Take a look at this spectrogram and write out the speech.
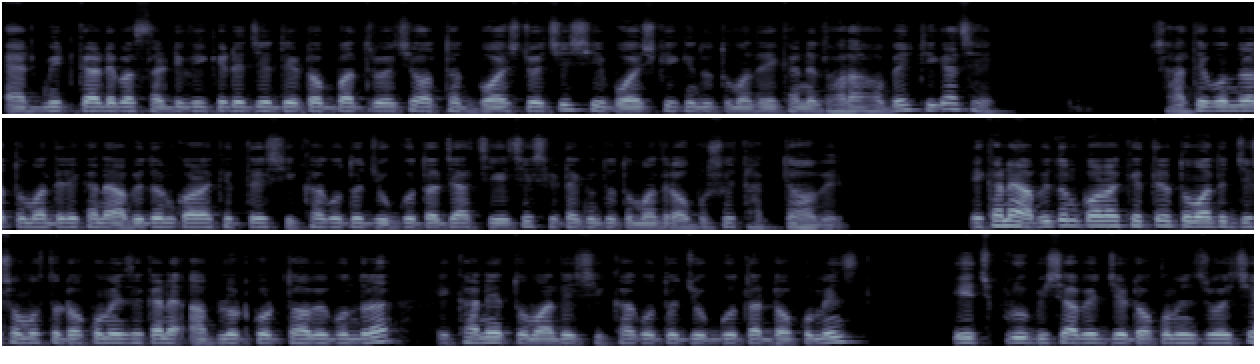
অ্যাডমিট কার্ডে বা সার্টিফিকেটে যে ডেট অফ বার্থ রয়েছে, অর্থাৎ বয়স রয়েছে, সেই বয়সকে কিন্তু তোমাদের এখানে ধরা হবে, ঠিক আছে? সাথে বন্ধুরা তোমাদের এখানে আবেদন করার ক্ষেত্রে শিক্ষাগত যোগ্যতা যা চেয়েছে, সেটা কিন্তু তোমাদের অবশ্যই থাকতে হবে। এখানে আবেদন করার ক্ষেত্রে তোমাদের যে সমস্ত ডকুমেন্টস এখানে আপলোড করতে হবে বন্ধুরা, এখানে তোমাদের শিক্ষাগত যোগ্যতার ডকুমেন্টস এজ প্রুফ হিসাবে যে ডকুমেন্টস রয়েছে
